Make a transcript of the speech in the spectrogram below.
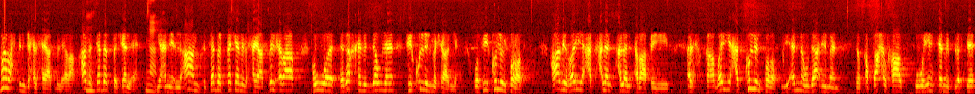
ما راح تنجح الحياة بالعراق، هذا سبب فشلها. نعم. يعني الآن سبب فشل الحياة بالعراق هو تدخل الدولة في كل المشاريع وفي كل الفرص. هذه ضيعت على على العراقيين ضيعت كل الفرص لأنه دائما القطاع الخاص هو يهتم بنفسه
